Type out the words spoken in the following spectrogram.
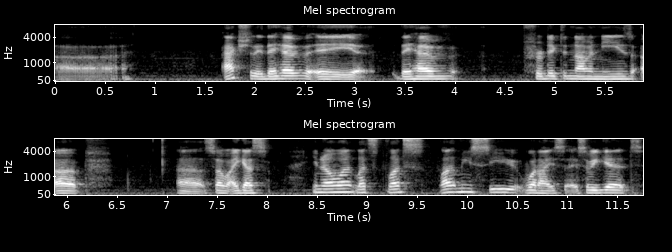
uh, actually, they have a they have predicted nominees up. Uh, so I guess you know what? Let's let's let me see what I say. So we get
